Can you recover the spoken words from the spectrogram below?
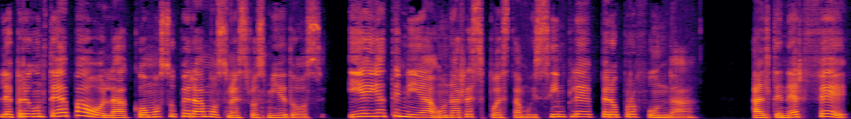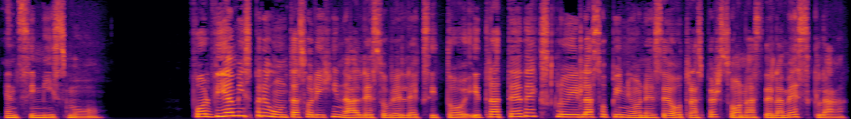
Le pregunté a Paola cómo superamos nuestros miedos y ella tenía una respuesta muy simple pero profunda, al tener fe en sí mismo. Volví a mis preguntas originales sobre el éxito y traté de excluir las opiniones de otras personas de la mezcla.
